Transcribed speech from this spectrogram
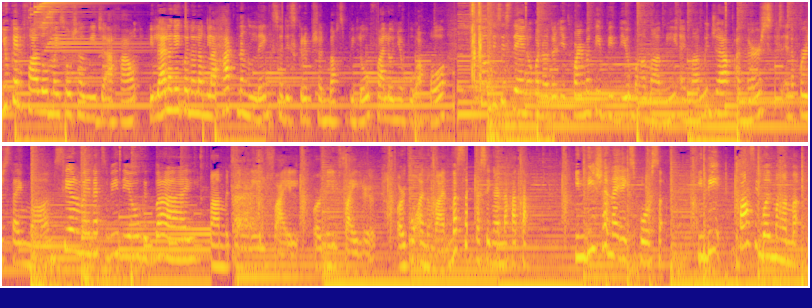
You can follow my social media account. Ilalagay ko na lang lahat ng link sa description box below. Follow nyo po ako. So, this is the end of another informative video, mga mami. I'm Mommy Jack, a nurse and a first-time mom. See you on my next video. Goodbye! Gamit ng nail file or nail filer or kung ano man. Basta kasi nga nakatak... Hindi siya na-expose sa... Hindi possible mga ma-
